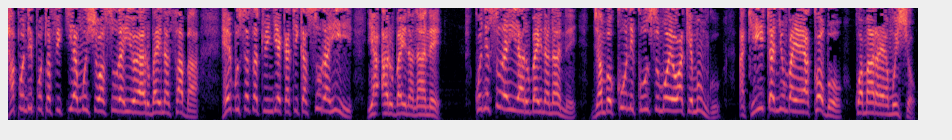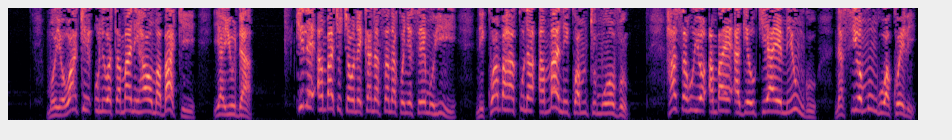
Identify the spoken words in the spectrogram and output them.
hapo ndipo twafikia mwisho wa sura hiyo ya 47 hebu sasa tuingie katika sura hii ya 48 kwenye sura hii ya 48 jambo kuu ni kuhusu moyo wake mungu akiita nyumba ya yakobo kwa mara ya mwisho. Moyo wake uliwatamani hao mabaki ya yuda. Kile ambacho chaonekana sana kwenye sehemu hii ni kwamba hakuna amani kwa mtu mwovu hasa huyo ambaye ageukiaye miungu na siyo mungu wa kweli.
